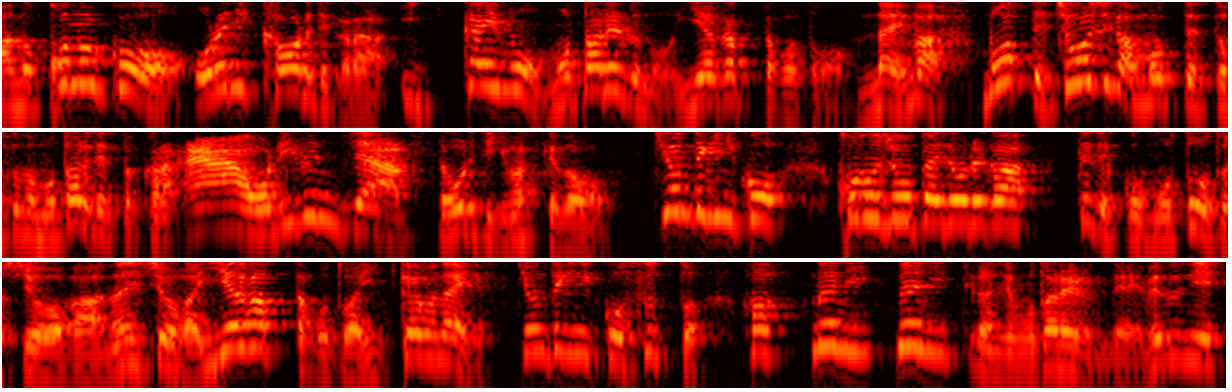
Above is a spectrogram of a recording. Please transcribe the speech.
あの、この子、俺に飼われてから一回も持たれるのを嫌がったことない。まあ、持って、長時間持ってっと、その持たれてっとから、ああ、降りるんじゃーつって降りてきますけど、基本的にこう、この状態で俺が手でこう持とうとしようが、何しようが嫌がったことは一回もないです。基本的にこう、スッと、あ、何？何？って感じで持たれるんで、別に、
